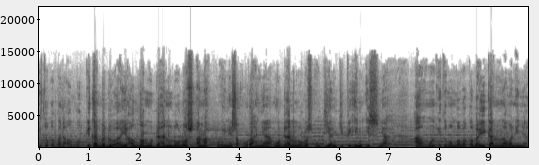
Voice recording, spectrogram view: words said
itu kepada Allah. Kita berdoa ya Allah mudahan lulus anakku ini sekolahnya Mudahan lulus ujian CPIN isnya Amun itu membawa kebaikan lawan inya.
